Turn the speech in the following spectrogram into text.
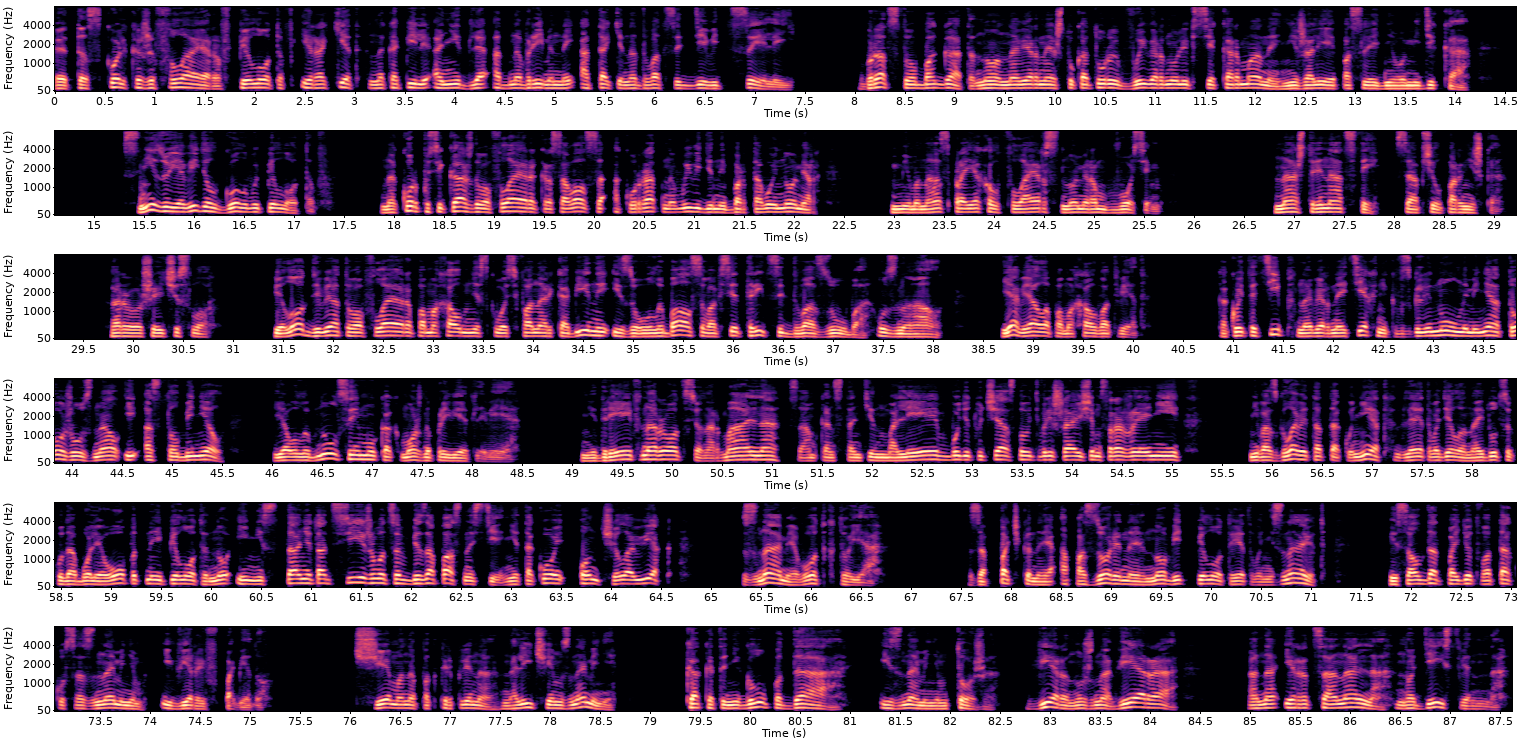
это сколько же флайеров, пилотов и ракет накопили они для одновременной атаки на 29 целей? Братство богато, но, наверное, штукатуры вывернули все карманы, не жалея последнего медика. Снизу я видел головы пилотов. На корпусе каждого флайера красовался аккуратно выведенный бортовой номер. Мимо нас проехал флайер с номером 8. «Наш тринадцатый», — сообщил парнишка. Хорошее число. Пилот девятого флайера помахал мне сквозь фонарь кабины и заулыбался во все тридцать два зуба. Узнал. Я вяло помахал в ответ. Какой-то тип, наверное, техник, взглянул на меня, тоже узнал и остолбенел. Я улыбнулся ему как можно приветливее. «Не дрейф, народ, все нормально. Сам Константин Малеев будет участвовать в решающем сражении не возглавит атаку. Нет, для этого дела найдутся куда более опытные пилоты, но и не станет отсиживаться в безопасности. Не такой он человек. Знамя, вот кто я. Запачканная, опозоренная, но ведь пилоты этого не знают, и солдат пойдет в атаку со знаменем и верой в победу. Чем она подкреплена? Наличием знамени? Как это не глупо, да, и знаменем тоже. Вера нужна, вера! Она иррациональна, но действенна.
